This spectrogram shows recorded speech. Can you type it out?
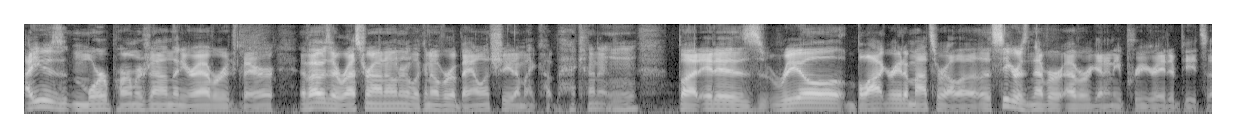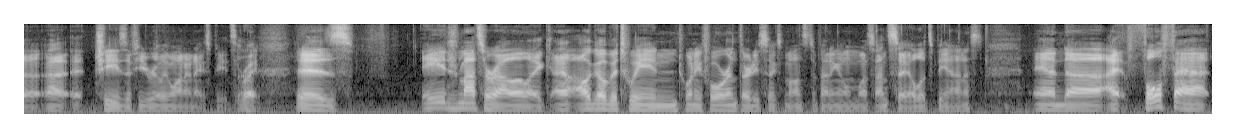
I use more Parmesan than your average bear. If I was a restaurant owner looking over a balance sheet, I might cut back on it. But it is real block graded mozzarella. The secret is never ever get any pre-grated pizza uh, cheese if you really want a nice pizza. Right. It is aged mozzarella. Like I'll go between 24 and 36 months, depending on what's on sale. Let's be honest. And uh, I full fat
